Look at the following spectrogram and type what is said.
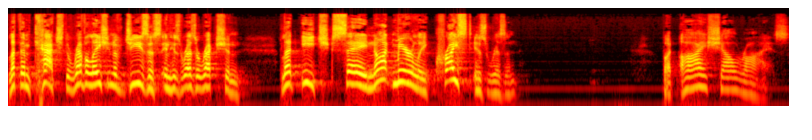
let them catch the revelation of Jesus in his resurrection. Let each say not merely, Christ is risen, but I shall rise.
